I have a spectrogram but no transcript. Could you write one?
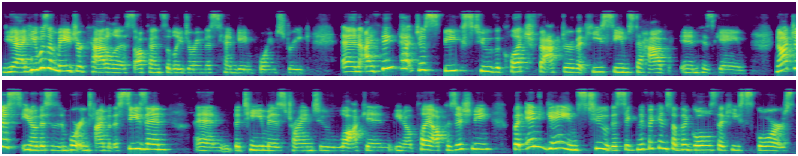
Yeah, he was a major catalyst offensively during this 10 game point streak. And I think that just speaks to the clutch factor that he seems to have in his game. Not just, you know, this is an important time of the season and the team is trying to lock in, you know, playoff positioning, but in games too, the significance of the goals that he scores,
